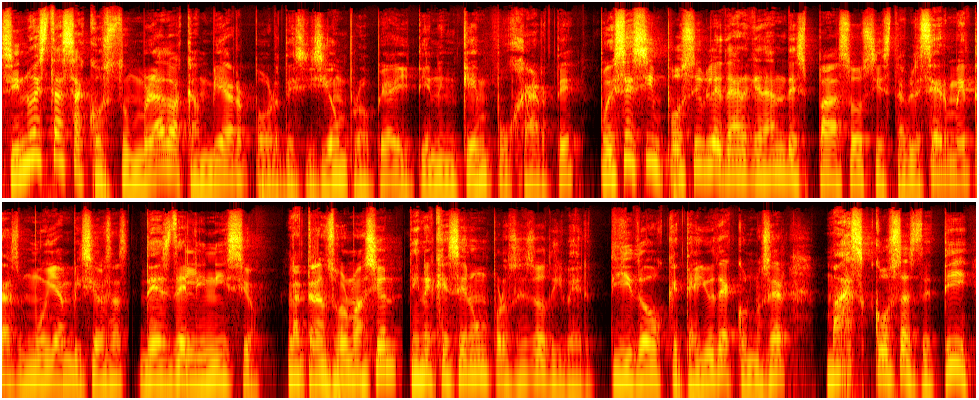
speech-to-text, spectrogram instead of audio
Si no estás acostumbrado a cambiar por decisión propia y tienen que empujarte, pues es imposible dar grandes pasos y establecer metas muy ambiciosas desde el inicio. La transformación tiene que ser un proceso divertido que te ayude a conocer más cosas de ti,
